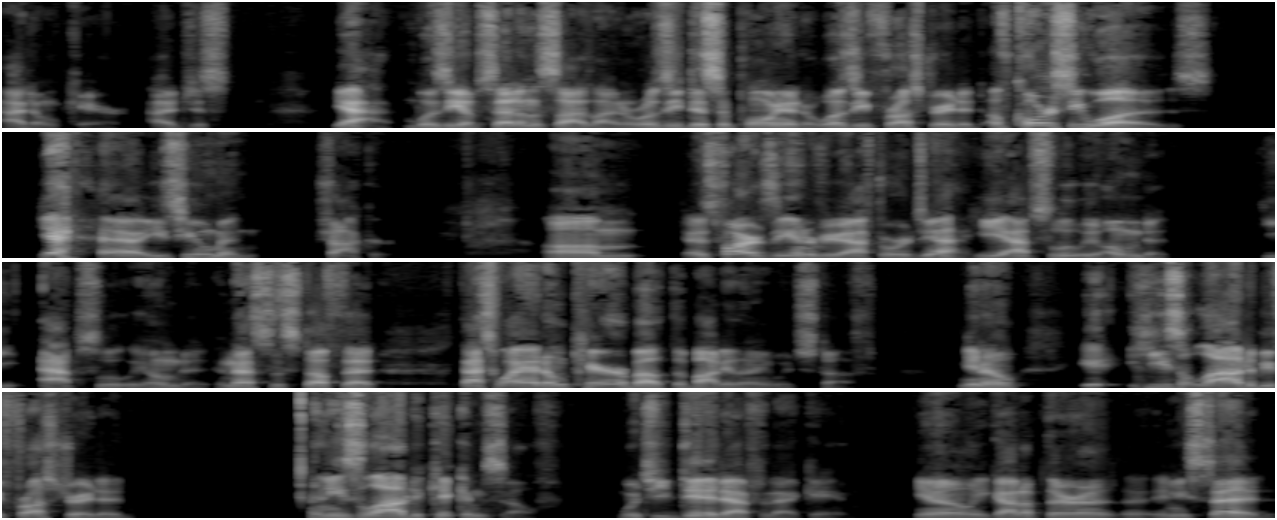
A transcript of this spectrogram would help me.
I don't care. I just, yeah. Was he upset on the sideline or was he disappointed or was he frustrated? Of course he was. Yeah, he's human. Shocker. Um, as far as the interview afterwards, yeah, he absolutely owned it. He absolutely owned it. And that's the stuff that that's why I don't care about the body language stuff. You know, it, he's allowed to be frustrated and he's allowed to kick himself, which he did after that game. You know, he got up there uh, and he said,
